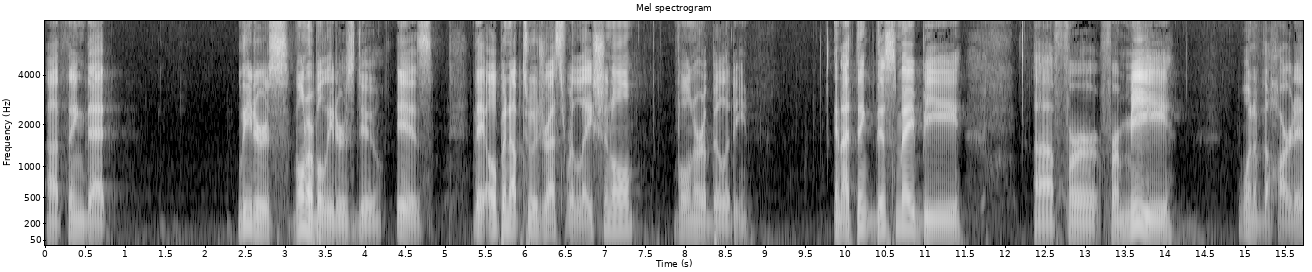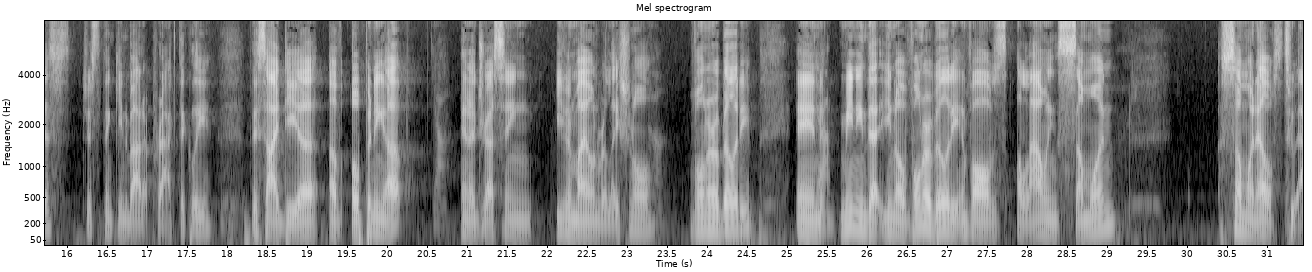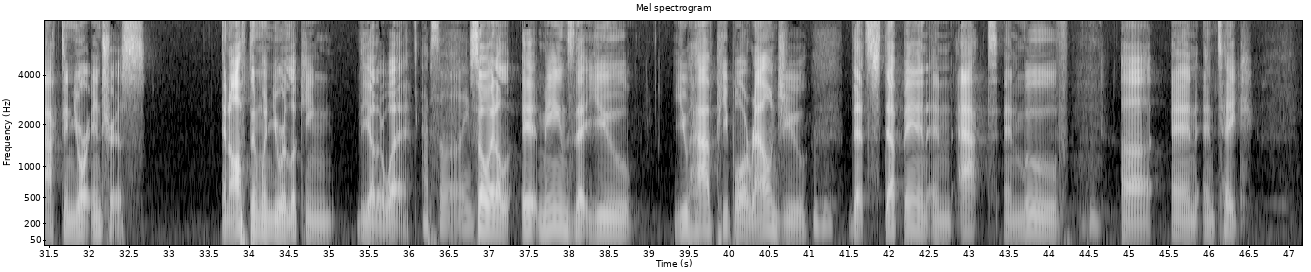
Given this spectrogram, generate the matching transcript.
uh, thing that leaders, vulnerable leaders, do is they open up to address relational vulnerability, and I think this may be uh, for for me one of the hardest. Just thinking about it practically, this idea of opening up and addressing even my own relational vulnerability and Yeah. meaning that you know vulnerability involves allowing someone someone else to act in your interests and often when you are looking the other way absolutely so it it means that you you have people around you Mm-hmm. that step in and act and move Mm-hmm. uh, and and take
